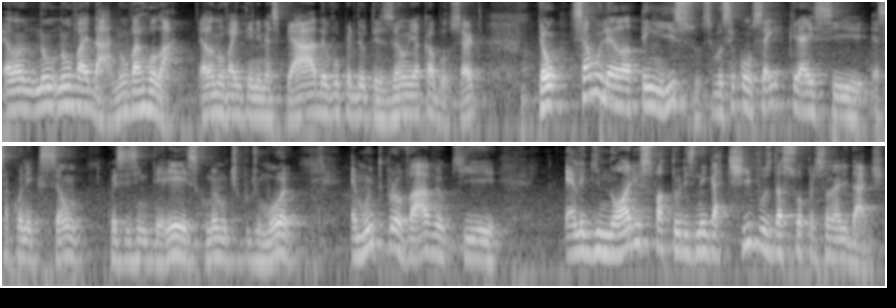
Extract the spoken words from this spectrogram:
ela não, não vai dar, não vai rolar. Ela não vai entender minhas piadas, eu vou perder o tesão e acabou, certo? Então, se a mulher ela tem isso, se você consegue criar esse, essa conexão com esses interesses, com o mesmo tipo de humor, é muito provável que ela ignore os fatores negativos da sua personalidade.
